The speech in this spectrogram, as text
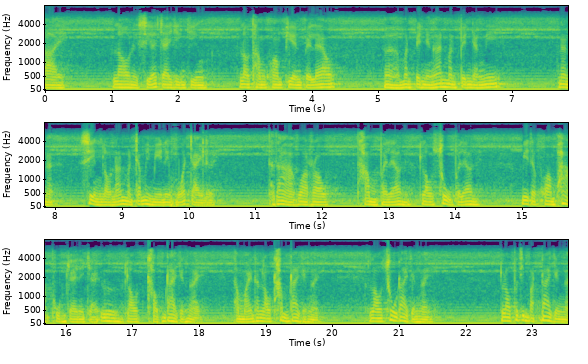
ตาย เราเนี่ยเสียใจจริง ๆ เราทำความเพียรไปแล้วเออมันเป็นอย่างนั้นมันเป็นอย่างนี้นั่นน่ะสิ่งเหล่านั้นมันจะไม่มีในหัวใจเลย ถ้าถ้าหากว่าเราทำไปแล้วเนี่ย เราสู้ไปแล้วเนี่ยมีแต่ความภาคภูมิใจในใจ เออ เราทำได้ยังไงทำไมนั้นเราทำได้ยังไง เราสู้ได้ยังไง เราปฏิบัติได้ยังไง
